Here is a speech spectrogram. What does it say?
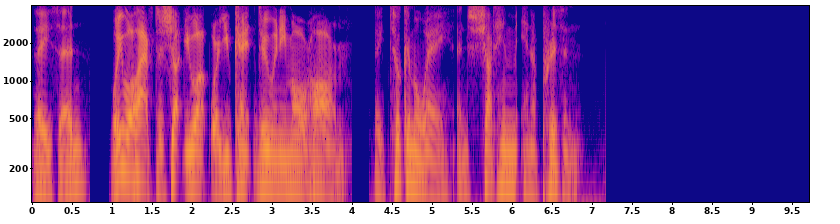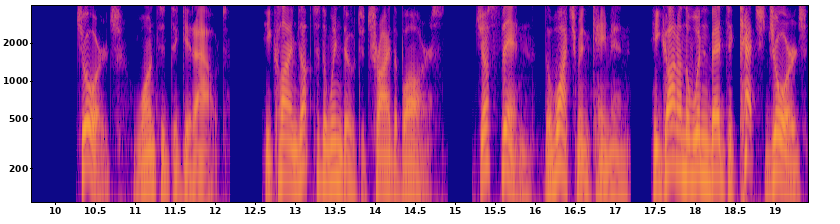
They said. We will have to shut you up where you can't do any more harm. They took him away and shut him in a prison. George wanted to get out. He climbed up to the window to try the bars. Just then, the watchman came in. He got on the wooden bed to catch George,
